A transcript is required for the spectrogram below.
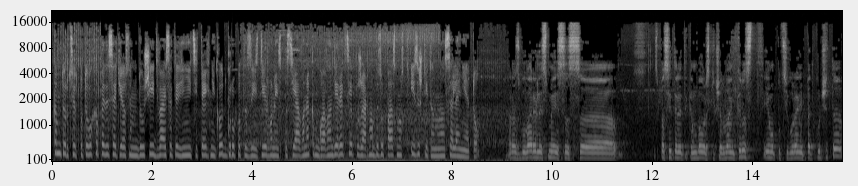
Към Турция отпътуваха 58 души и 20 единици техника от групата за издирване и спасяване към Главна дирекция пожарна безопасност и защита на населението. Разговаряли сме и с спасителите към Български червен кръст. Има подсигурени 5 кучета.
